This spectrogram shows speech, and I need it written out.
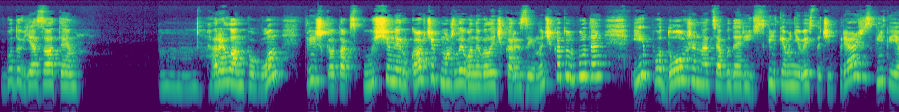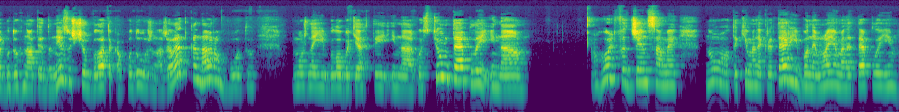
Буду в'язати реглан погон, трішки отак спущений рукавчик, можливо, невеличка резиночка тут буде. І подовжена ця буде річ, скільки мені вистачить пряжі, скільки я буду гнати донизу, щоб була така подовжена жилетка на роботу. Можна її було б тягти і на костюм теплий, і на гольф з джинсами. Ну, такі в мене критерії, бо немає в мене теплої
